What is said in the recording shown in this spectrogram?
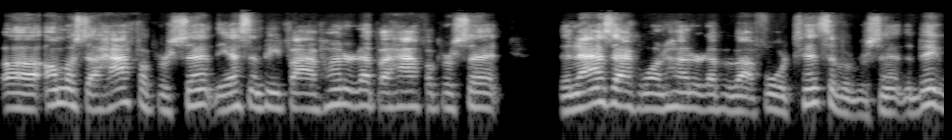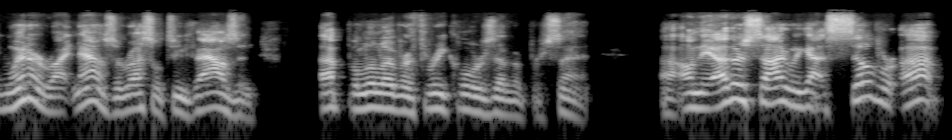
uh, almost a half a percent, the S and P 500 up a half a percent, the Nasdaq 100 up about four tenths of a percent. The big winner right now is the Russell 2000, up a little over three quarters of a percent. Uh, on the other side, we got silver up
